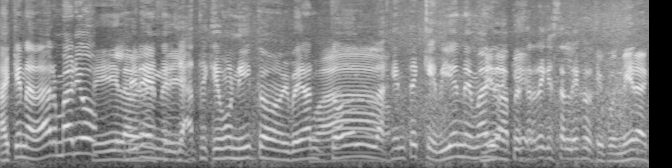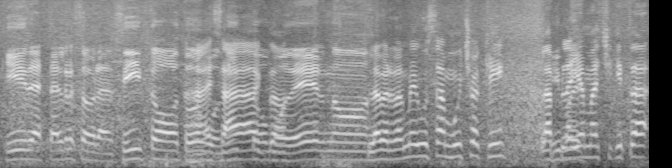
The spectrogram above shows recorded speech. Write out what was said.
hay que nadar, Mario. Sí, la miren verdad, el sí. yate, qué bonito. Y vean Wow. toda la gente que viene, Mario, Mira a pesar que- de que está lejos. Y pues mira, aquí está el restaurancito, todo Ah, bonito, exacto. moderno. La verdad me gusta mucho aquí, la Y playa pues- más chiquita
